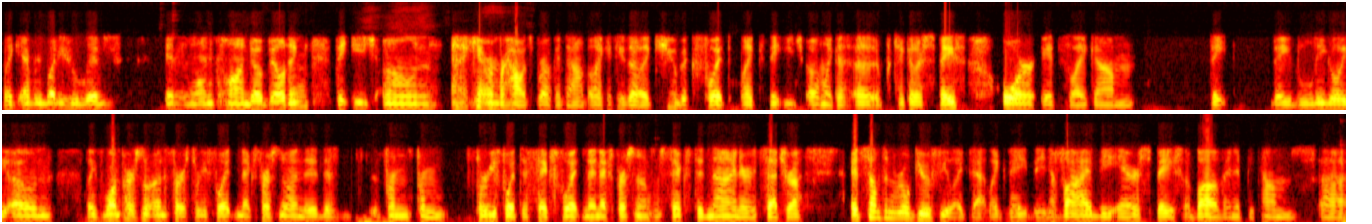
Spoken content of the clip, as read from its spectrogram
like everybody who lives in one condo building. They each own, and I can't remember how it's broken down, but like it's either like cubic foot, like they each own like a, a particular space, or it's like um, they they legally own like one person will own first three foot, next person will own the, the from from three foot to six foot, and the next person owns from six to nine, or etc. It's something real goofy like that. Like they they divide the airspace above, and it becomes uh,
